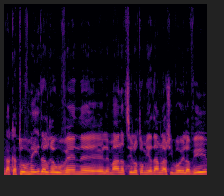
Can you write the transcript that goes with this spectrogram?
והכתוב מעיד על ראובן uh, למען נציל אותו מידם להשיבו אל אביו,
